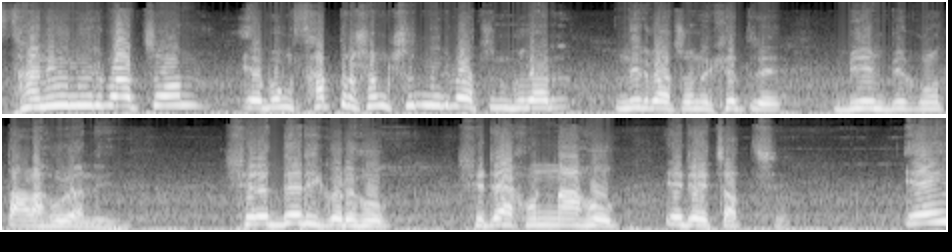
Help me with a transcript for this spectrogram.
স্থানীয় নির্বাচন এবং ছাত্র সংসদ নির্বাচনগুলোর নির্বাচনের ক্ষেত্রে বিএনপির কোনো তাড়াহুড়া নেই। সেটা দেরি করে হোক, সেটা এখন না হোক, এটাই চাচ্ছে। এই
